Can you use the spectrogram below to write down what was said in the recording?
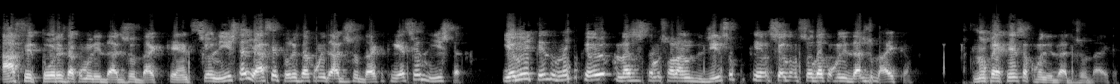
Há setores da comunidade judaica que é antisionista e há setores da comunidade judaica que é sionista. E eu não entendo nem porque nós estamos falando disso, porque eu não sou da comunidade judaica. Não pertenço à comunidade judaica.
